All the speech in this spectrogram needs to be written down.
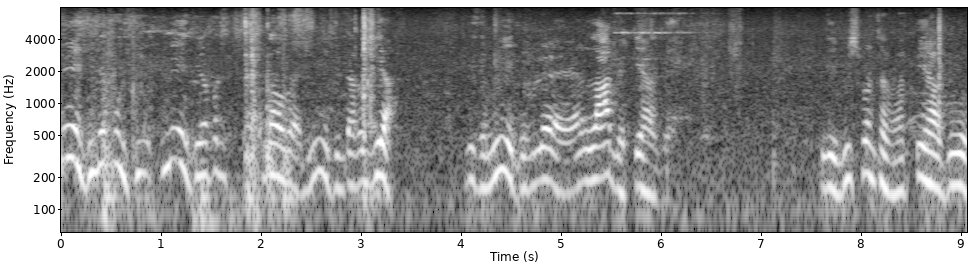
মেয়ে দিলে কইছি, মেয়ে দিলে পরে দাও ভাই মেয়ে দিতে আরও দিয়া। দিছে মেয়ে দিলে লাভ এটি হবে দি বিশ পঞ্চাশ হাজার টিহা দূর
